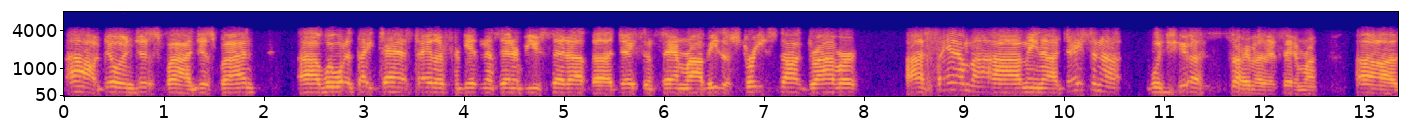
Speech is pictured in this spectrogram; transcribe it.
Oh, doing just fine, just fine. Uh, we want to thank Taz Taylor for getting this interview set up. Uh, Jason Samrov, he's a street stock driver. Uh, Sam, uh, I mean, uh, Jason, uh, would you, uh, sorry about that, Samrov. Uh,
